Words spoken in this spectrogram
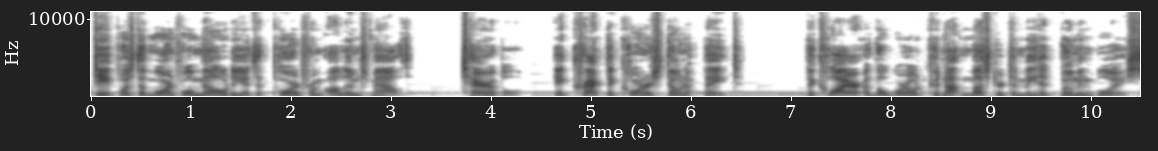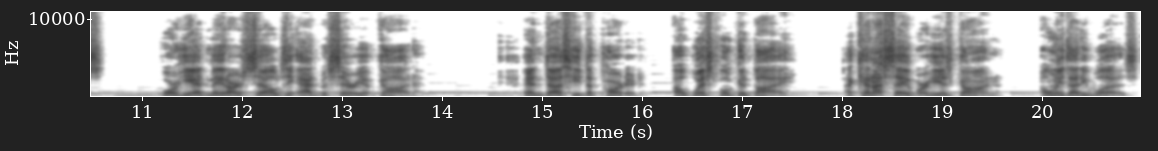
Deep was the mournful melody as it poured from Alim's mouth. Terrible, it cracked the cornerstone of fate. The choir of the world could not muster to meet his booming voice, for he had made ourselves the adversary of God. And thus he departed, a wistful goodbye. I cannot say where he is gone, only that he was.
